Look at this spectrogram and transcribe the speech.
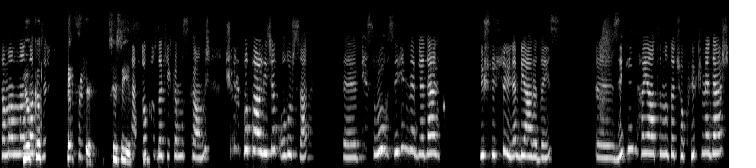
tamamlanmak yok üzere sesi, sesiyiz. 9 dakikamız kalmış. Şöyle toparlayacak olursak e, biz ruh, zihin ve beden üçlüsüyle bir aradayız. E, zihin hayatımızda çok hükmeder.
